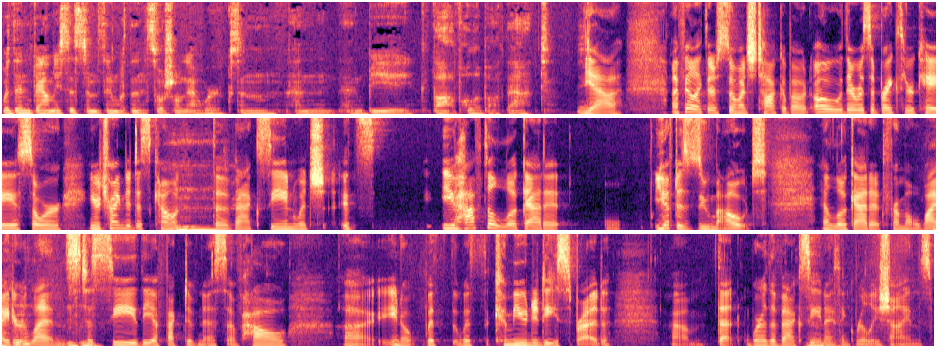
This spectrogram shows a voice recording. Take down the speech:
within family systems and within social networks, and and and be thoughtful about that. Yeah. I feel like there's so much talk about, oh, there was a breakthrough case, or you're trying to discount mm. the vaccine, which it's, you have to look at it, you have to zoom out and look at it from a wider mm-hmm. lens mm-hmm. to see the effectiveness of how, uh, you know, with, with community spread, um, that where the vaccine, I think, really shines.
